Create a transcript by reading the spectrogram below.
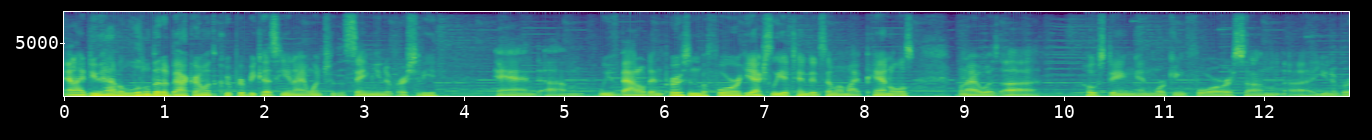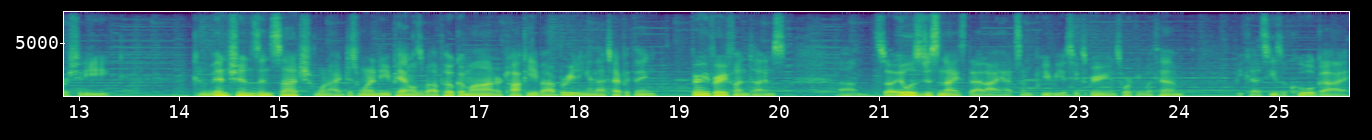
and I do have a little bit of background with Cooper because he and I went to the same university and um, we've battled in person before. He actually attended some of my panels when I was uh, hosting and working for some uh, university conventions and such. When I just wanted to do panels about Pokemon or talking about breeding and that type of thing. Very, very fun times. Um, so it was just nice that I had some previous experience working with him because he's a cool guy.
